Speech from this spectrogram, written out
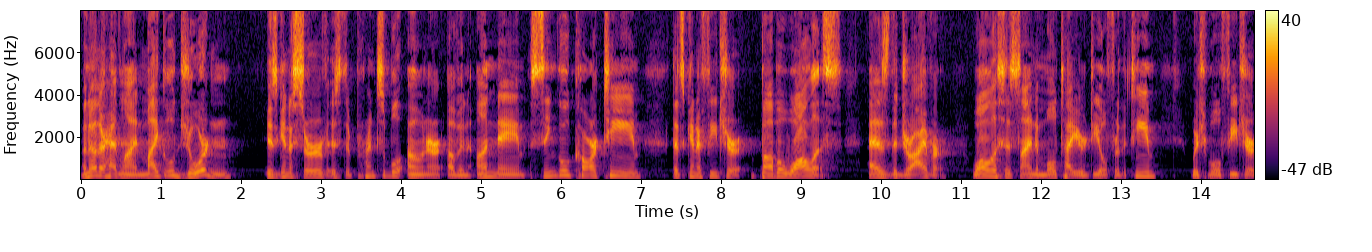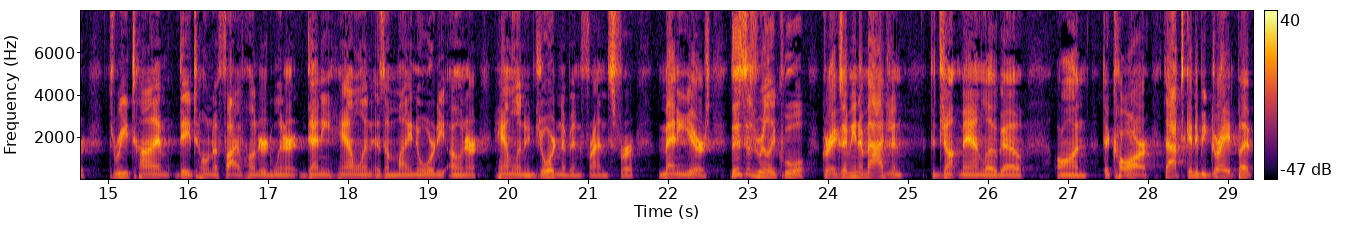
another headline Michael Jordan is going to serve as the principal owner of an unnamed single car team that's going to feature Bubba Wallace as the driver. Wallace has signed a multi year deal for the team which will feature three time Daytona 500 winner Denny Hamlin is a minority owner. Hamlin and Jordan have been friends for many years. This is really cool, Griggs. I mean, imagine the Jumpman logo on the car. That's going to be great. But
